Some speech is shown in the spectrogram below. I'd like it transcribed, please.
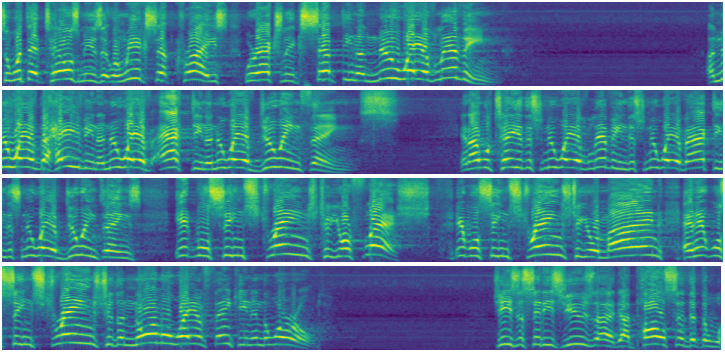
So, what that tells me is that when we accept Christ, we're actually accepting a new way of living, a new way of behaving, a new way of acting, a new way of doing things. And I will tell you, this new way of living, this new way of acting, this new way of doing things, it will seem strange to your flesh. It will seem strange to your mind, and it will seem strange to the normal way of thinking in the world. Jesus said he's used, uh, Paul said that the,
